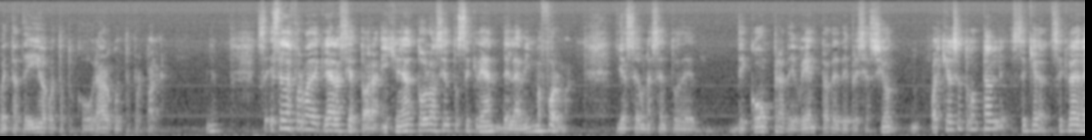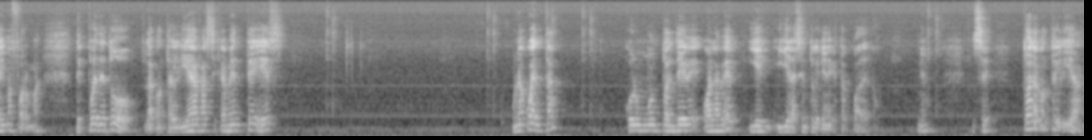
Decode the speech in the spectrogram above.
cuentas de IVA, cuentas por cobrar o cuentas por pagar. Esa es la forma de crear asientos. Ahora, en general todos los asientos se crean de la misma forma, ya sea un asiento de, compra, de venta, de depreciación, cualquier asiento contable se se crea de la misma forma. Después de todo, la contabilidad básicamente es una cuenta con un monto al debe o al haber y el, y el asiento que tiene que estar cuadrado. Entonces, toda la contabilidad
